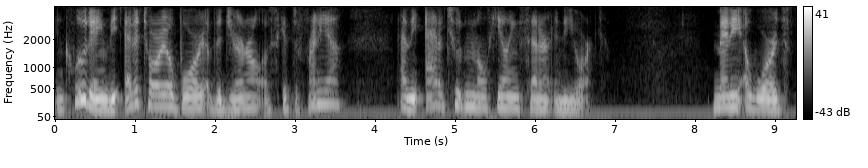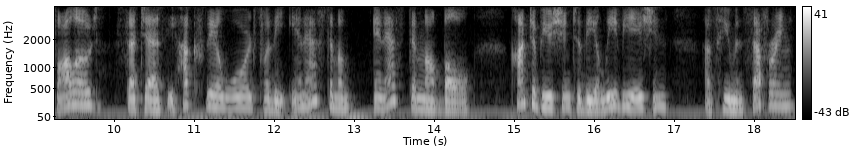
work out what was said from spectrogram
including the editorial board of the Journal of Schizophrenia and the Attitudinal Healing Center in New York. Many awards followed, such as the Huxley Award for the inestimable, contribution to the alleviation of human suffering,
